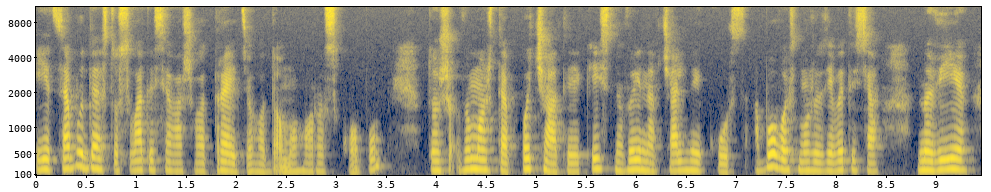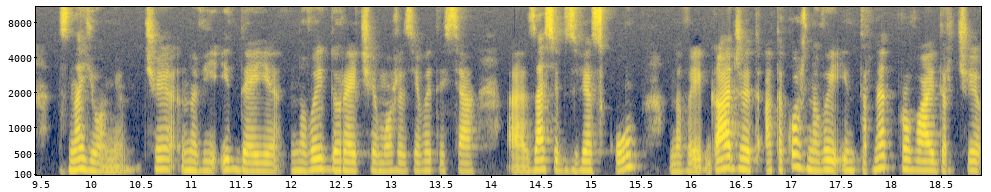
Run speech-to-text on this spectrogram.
І це буде стосуватися вашого третього дому гороскопу. Тож ви можете почати якийсь новий навчальний курс, або у вас можуть з'явитися нові знайомі чи нові ідеї. Новий, до речі, може з'явитися е, засіб зв'язку, новий гаджет, а також новий інтернет-провайдер чи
